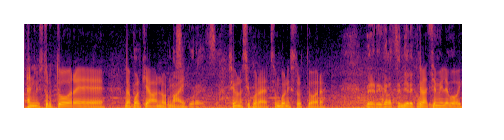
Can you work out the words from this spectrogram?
è il mio istruttore da qualche anno Una ormai. sicurezza. Sì, una sicurezza, un buon istruttore. Bene, grazie mille. Grazie mille a voi.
